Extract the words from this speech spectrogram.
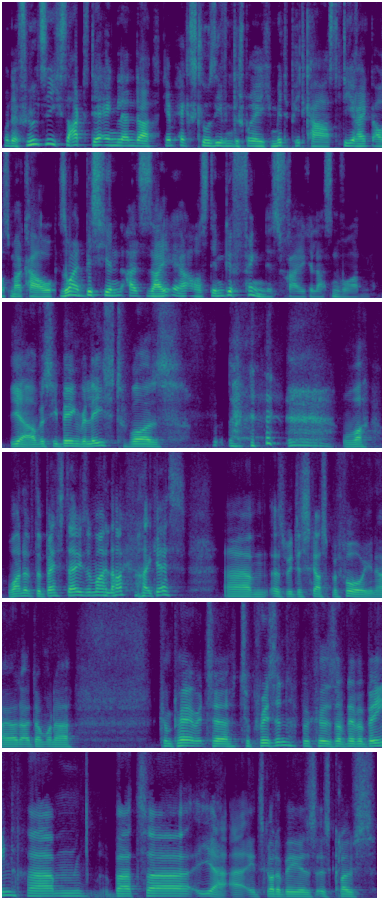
Und er fühlt sich, sagt der Engländer im exklusiven Gespräch mit Pitcast direkt aus Macau, so ein bisschen, als sei er aus dem Gefängnis freigelassen worden. Yeah, obviously being released was one of the best days of my life, I guess. Um, as we discussed before, you know, I, I don't want to compare it to, to prison because I've never been. Um, but uh, yeah, uh, it's got to be as, as close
